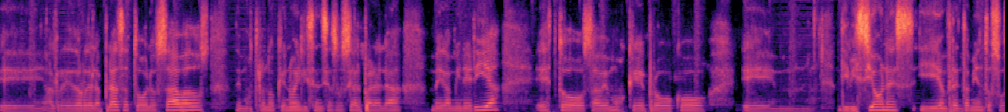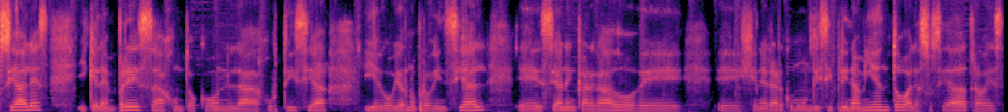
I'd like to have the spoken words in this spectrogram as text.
eh, alrededor de la plaza todos los sábados, demostrando que no hay licencia social para la megaminería. Esto sabemos que provocó em, divisiones y enfrentamientos sociales y que la empresa junto con la justicia y el gobierno provincial eh, se han encargado de eh, generar como un disciplinamiento a la sociedad a través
